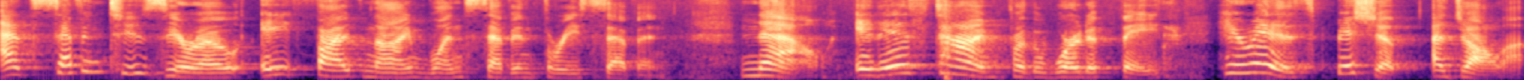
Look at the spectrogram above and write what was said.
at 720-859-1737. Now, it is time for the word of faith. Here is Bishop Ajala.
